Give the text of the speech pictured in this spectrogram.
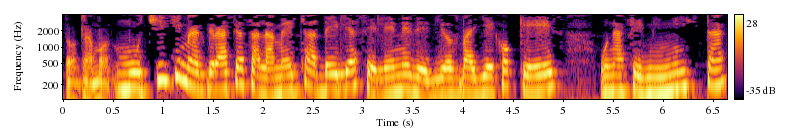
Don Ramón, muchísimas gracias a la maestra Delia Selene de Dios Vallejo, que es una feminista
